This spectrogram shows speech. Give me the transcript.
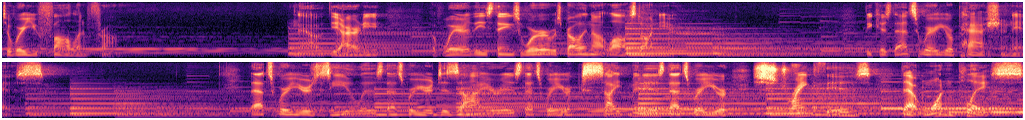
to where you've fallen from. Now, the irony of where these things were was probably not lost on you. Because that's where your passion is. That's where your zeal is. That's where your desire is. That's where your excitement is. That's where your strength is. That one place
